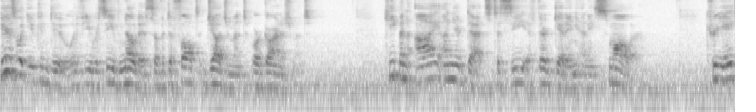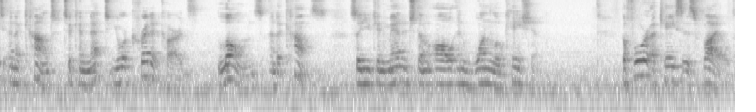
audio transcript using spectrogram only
Here's what you can do if you receive notice of a default judgment or garnishment. Keep an eye on your debts to see if they're getting any smaller. Create an account to connect your credit cards loans, and accounts so you can manage them all in one location. Before a case is filed,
